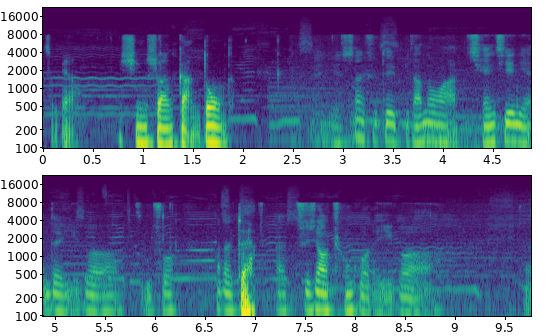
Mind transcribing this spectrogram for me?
怎么样，心酸感动的。也算是对比达诺瓦前些年的一个怎么说，他的对呃执教成果的一个呃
